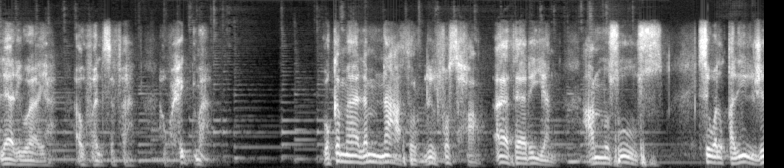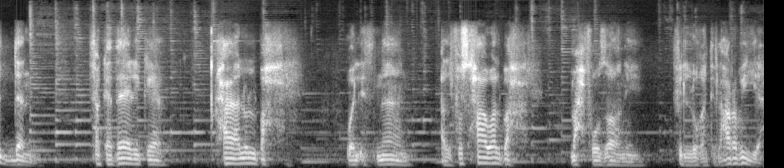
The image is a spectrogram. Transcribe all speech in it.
لا رواية أو فلسفة أو حكمة. وكما لم نعثر للفصحى آثاريا عن نصوص سوى القليل جدا فكذلك حال البحر والإثنان الفصحى والبحر محفوظان في اللغة العربية.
